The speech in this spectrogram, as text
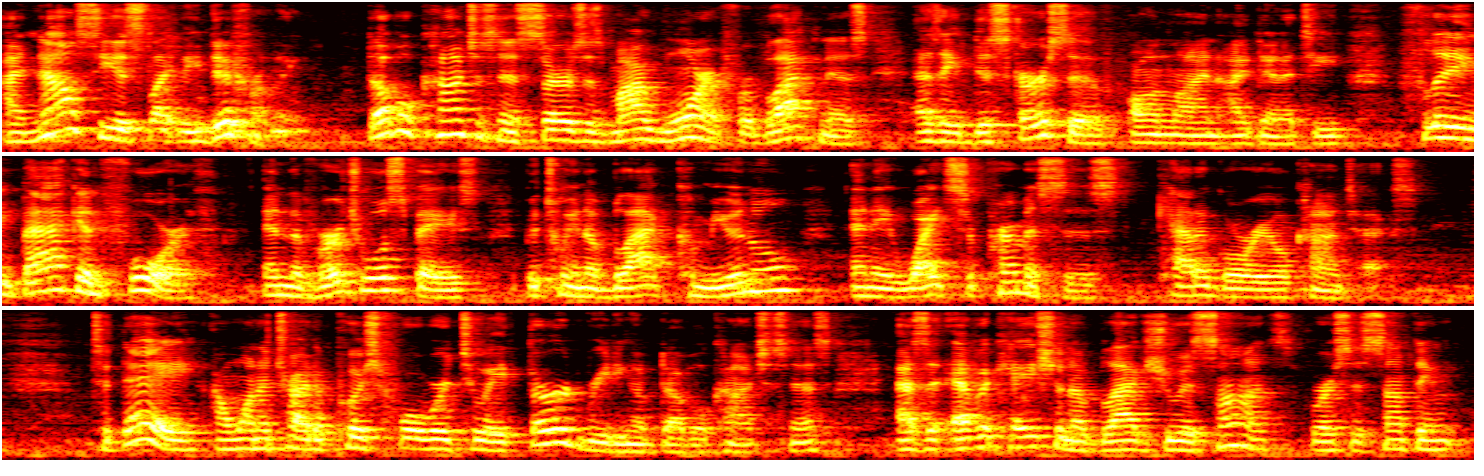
I now see it slightly differently. Double consciousness serves as my warrant for blackness as a discursive online identity, flitting back and forth in the virtual space between a black communal and a white supremacist categorical context. Today, I want to try to push forward to a third reading of double consciousness as an evocation of black jouissance versus something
